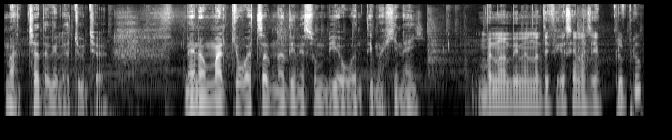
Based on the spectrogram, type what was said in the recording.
Más chato que la chucha. Menos mal que WhatsApp no tiene zumbido, weón. ¿Te imagináis? Bueno, tiene notificaciones así. Plup, plup.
